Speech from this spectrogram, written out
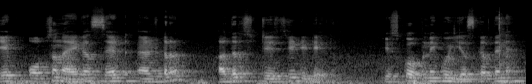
एक ऑप्शन आएगा set alter other statutory detail इसको अपने को यस कर देना है।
